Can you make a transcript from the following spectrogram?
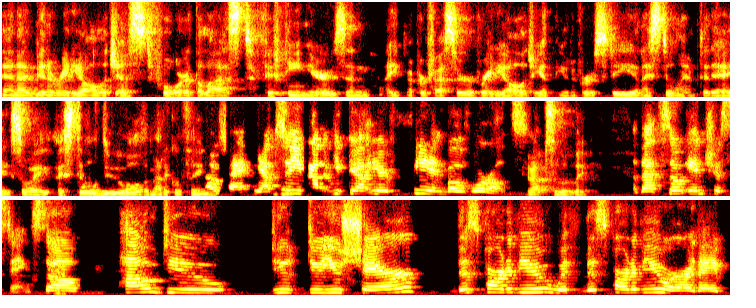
And I've been a radiologist for the last 15 years, and I'm a professor of radiology at the university, and I still am today. So I, I still do all the medical things. Okay, yeah. So you got you got your feet in both worlds. Absolutely. That's so interesting. So, how do do do you share this part of you with this part of you, or are they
